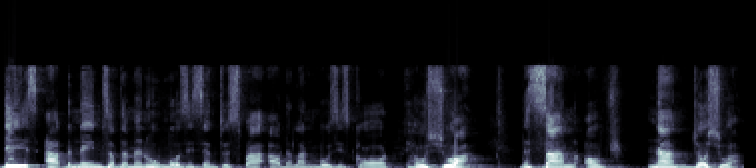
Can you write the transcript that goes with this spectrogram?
These are the names of the men whom Moses sent to spy out the land. Moses called Joshua, the son of Nun, Joshua.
